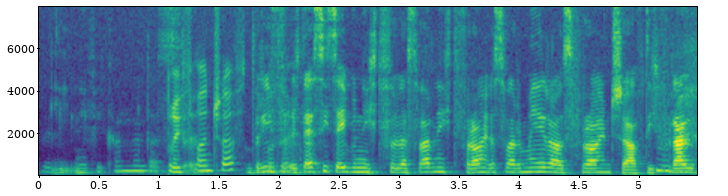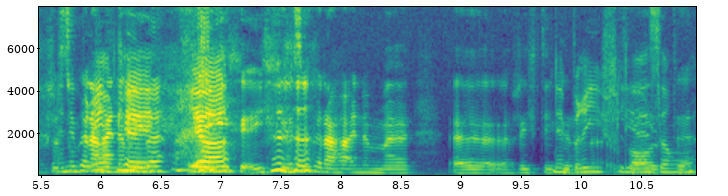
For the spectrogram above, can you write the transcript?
wie kann man das? Brieffreundschaft? Brief, das ist eben nicht, das war nicht Freund, das war mehr als Freundschaft. Ich frage, ich versuche nach einem, okay. ja. ich, ich versuche nach einem äh, äh richtigen eine Brieflesung.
